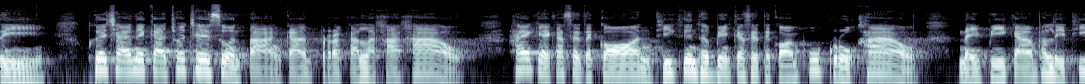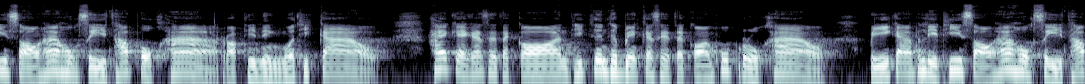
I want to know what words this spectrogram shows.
2564 เพื่อใช้ในการชดเชยส่วนต่างการประกันราคาข้าว ให้แก่เกษตรกรที่ขึ้นทะเบียนเกษตรกรผู้ปลูกข้าว ในปีการผลิตที่ 2564ทับ65 รอบที่ 1 งวดที่ 9 ให้แก่เกษตรกรที่ขึ้นทะเบียนเกษตรกรผู้ปลูกข้าว ปีการผลิตที่ 2564ทับ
